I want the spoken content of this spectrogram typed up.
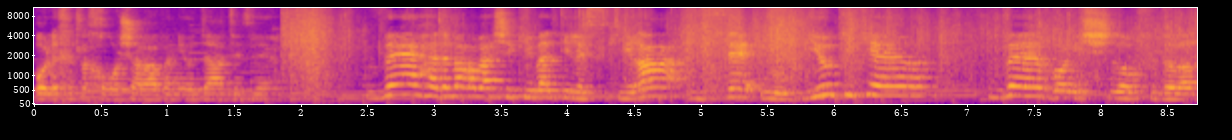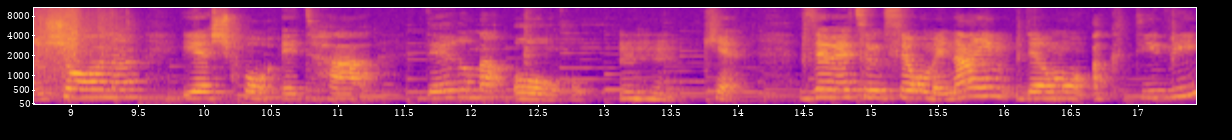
הולכת לחרוש עליו, אני יודעת את זה. והדבר הבא שקיבלתי לסקירה זה מביוטיקר, ובואו נשלוף דבר ראשון. יש פה את הדרמה אור. כן. זה בעצם סרום עיניים, דרמו-אקטיבי.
